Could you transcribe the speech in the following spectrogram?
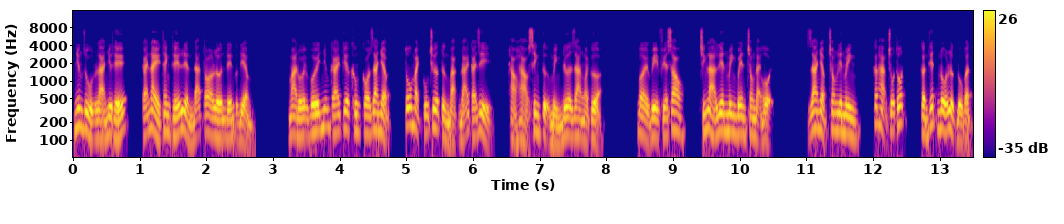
Nhưng dù là như thế, cái này thanh thế liền đã to lớn đến cực điểm. Mà đối với những cái kia không có gia nhập, tô mạch cũng chưa từng bạc đãi cái gì, hảo hảo sinh tự mình đưa ra ngoài cửa. Bởi vì phía sau, chính là liên minh bên trong đại hội. Gia nhập trong liên minh, các hạng chỗ tốt, cần thiết nỗ lực đồ vật,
